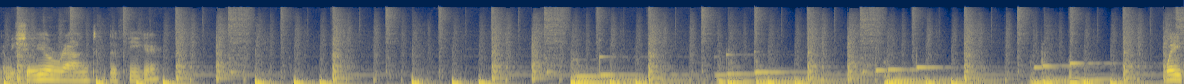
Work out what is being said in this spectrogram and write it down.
Let me show you around the figure. Wait,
